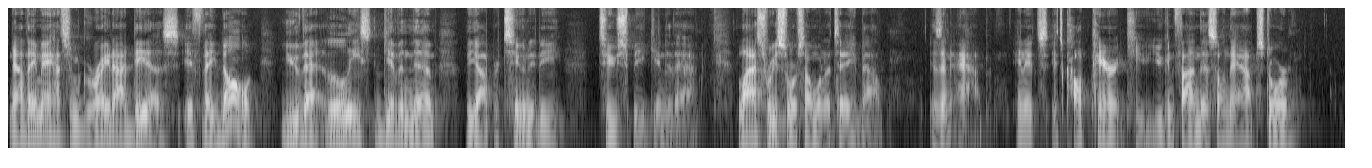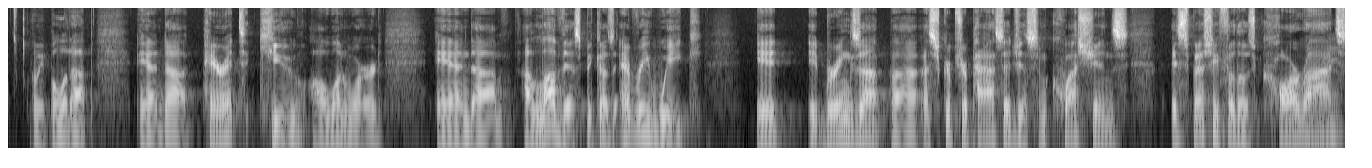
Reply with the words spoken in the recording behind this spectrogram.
Now, they may have some great ideas. If they don't, you've at least given them the opportunity to speak into that. The last resource I want to tell you about is an app. and it's it's called ParentCue. You can find this on the App Store. Let me pull it up. And uh, Parent Q, all one word. And um, I love this because every week it it brings up uh, a scripture passage and some questions, especially for those car rides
